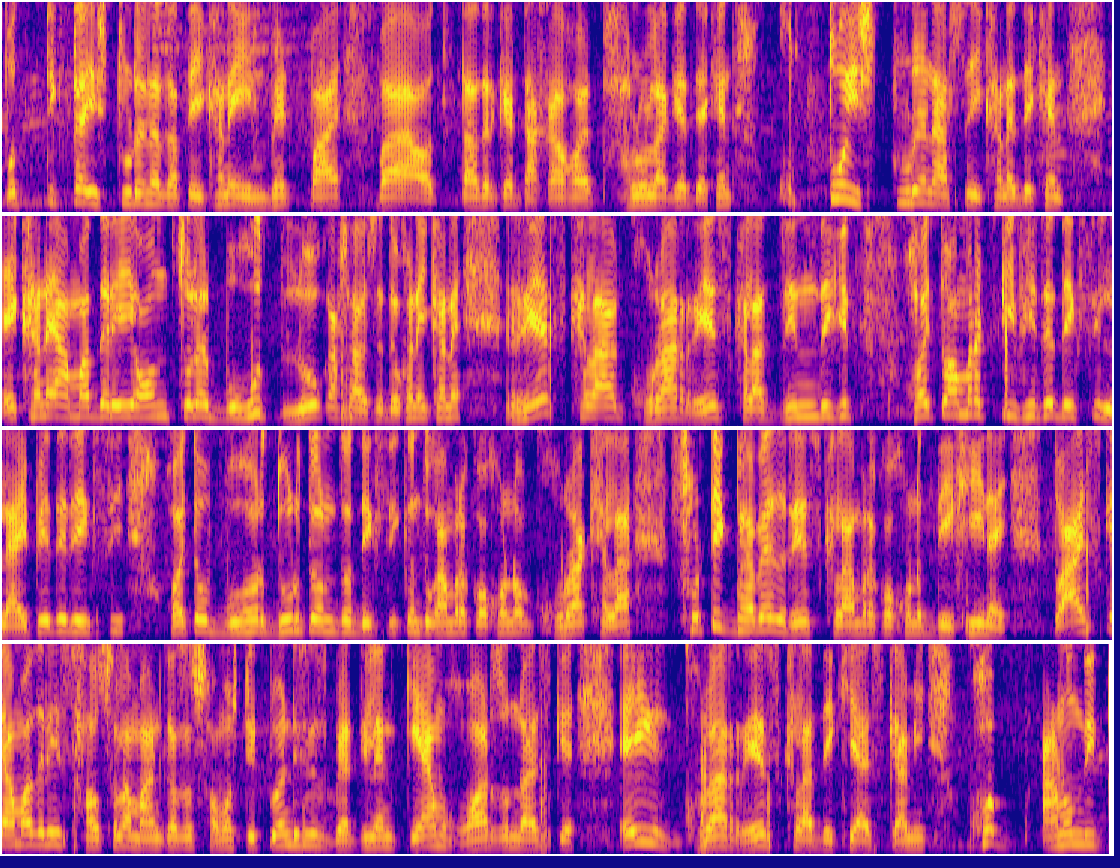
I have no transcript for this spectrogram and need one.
প্রত্যেকটা স্টুডেন্টরা যাতে এখানে ইনভাইট পায় বা তাদেরকে ডাকা হয়, ভালো লাগে। দেখেন কত স্টুডেন্ট আসছে এখানে, দেখেন। এখানে আমাদের এই অঞ্চলের বহুত লোক আসা হয়েছে। তো ওখানে এখানে রেস খেলা, ঘোড়ার রেস খেলা জিন্দিগিত হয়তো আমরা টিভিতে দেখছি লাইভেতে দেখছি, হয়তো বহু দূর দূরান্ত দেখছি, কিন্তু আমরা কখনো ঘোড়া খেলা, সঠিকভাবে রেস খেলা আমরা কখনো দেখি নাই। তো আজকে আমাদের এই সাউসলা মানকাজের সমষ্টি টোয়েন্টি সিক্স ব্যাটালিয়ান ক্যাম্প হওয়ার জন্য আজকে এই ঘোড়ার রেস খেলা দেখি আজকে আমি। খুব আনন্দিত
